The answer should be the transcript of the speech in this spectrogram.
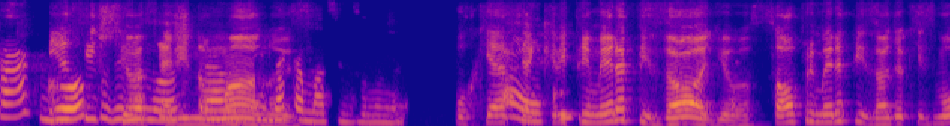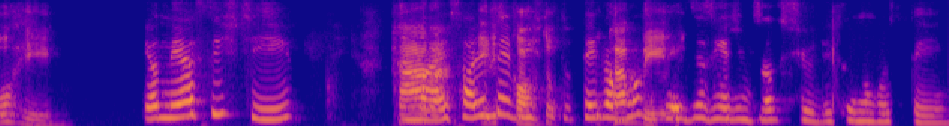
cagou pros assistiu a série inumanos dos inumanos. Porque assim, É. aquele primeiro episódio, só o primeiro episódio eu quis morrer. Eu nem assisti, Cara, mas só de ter visto, teve algumas coisas em Agents of Shield que eu não gostei.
